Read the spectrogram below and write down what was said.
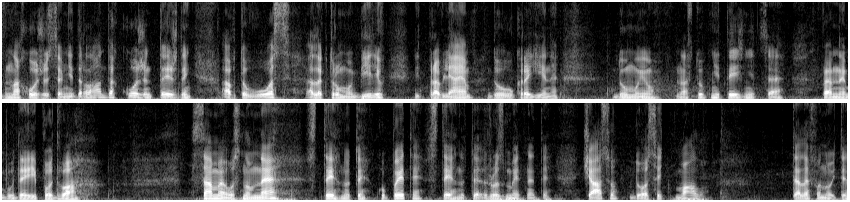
Знаходжуся в Нідерландах. Кожен тиждень автовоз електромобілів відправляємо до України. Думаю, наступні тижні це певне буде і по два. Саме основне встигнути купити, встигнути розмитнити. Часу досить мало. Телефонуйте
